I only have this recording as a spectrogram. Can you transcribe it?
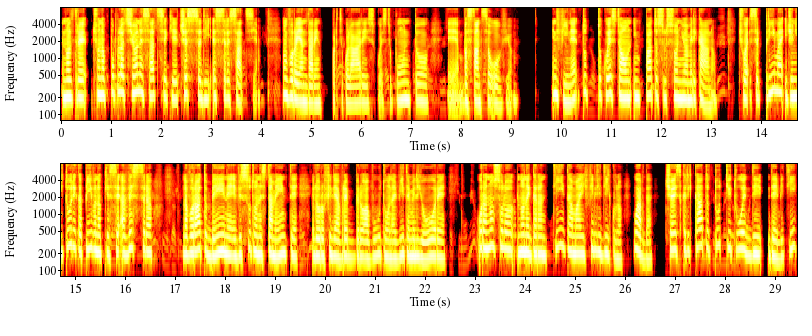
Inoltre c'è una popolazione sazia che cessa di essere sazia. Non vorrei andare in particolari su questo punto, è abbastanza ovvio. Infine, tutto questo ha un impatto sul sogno americano, cioè se prima i genitori capivano che se avessero lavorato bene e vissuto onestamente, i loro figli avrebbero avuto una vita migliore. Ora non solo non è garantita, ma i figli dicono: Guarda, ci hai scaricato tutti i tuoi di- debiti,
